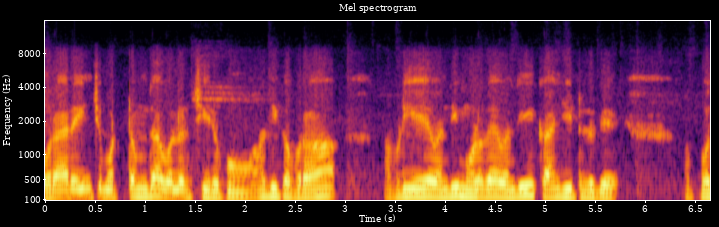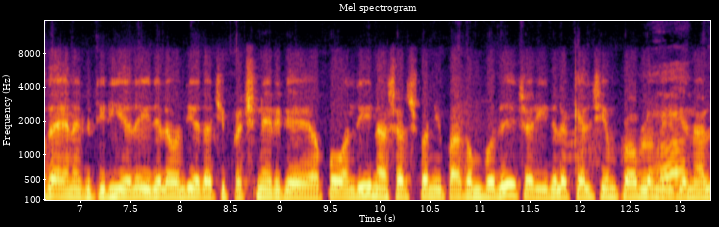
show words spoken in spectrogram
ஒரு அரை இன்ச் மட்டும்தான் வளர்ச்சி இருக்கும். அதுக்கப்புறம் அப்படியே வந்து மிளகாய் வந்து காஞ்சிகிட்டு இருக்குது அப்போதான் எனக்கு தெரியாது. இதில் வந்து ஏதாச்சும் பிரச்சனை இருக்கு. அப்போ வந்து நான் சர்ச் பண்ணி பார்க்கும்போது சரி இதில் கால்சியம் ப்ராப்ளம் இருக்கனால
